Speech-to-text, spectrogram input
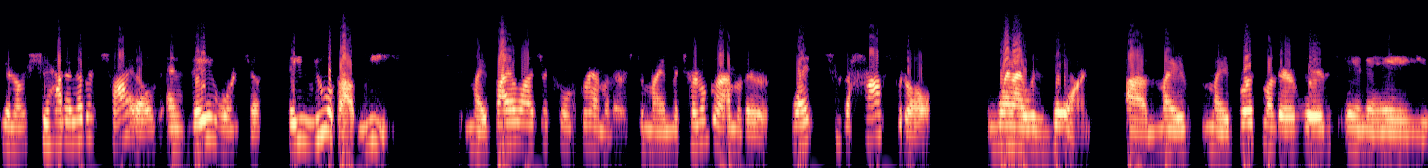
you know, she had another child and they were just, they knew about me. My biological grandmother, so my maternal grandmother went to the hospital when I was born. Um, my, my birth mother lived in a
